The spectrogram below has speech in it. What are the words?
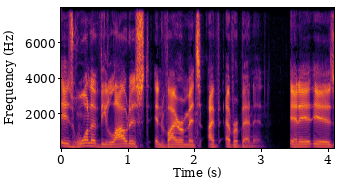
is one of the loudest environments I've ever been in. And it is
